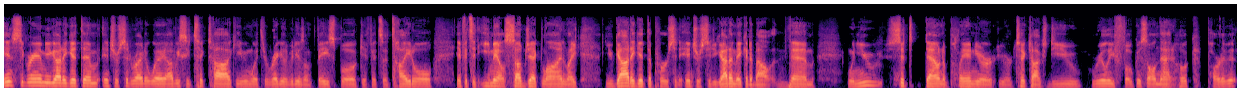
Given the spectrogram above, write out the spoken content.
Instagram, you got to get them interested right away. Obviously, TikTok, even with your regular videos on Facebook, if it's a title, if it's an email subject line, like you got to get the person interested. You got to make it about them when you sit down to plan your your TikToks, do you really focus on that hook part of it?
